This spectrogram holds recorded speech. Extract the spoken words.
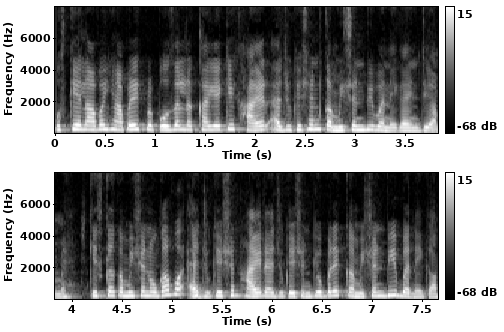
उसके अलावा यहाँ पर एक प्रपोजल रखा गया कि एक हायर एजुकेशन कमीशन भी बनेगा इंडिया में। किसका कमीशन होगा? वो एजुकेशन हायर एजुकेशन के ऊपर एक कमीशन भी बनेगा।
